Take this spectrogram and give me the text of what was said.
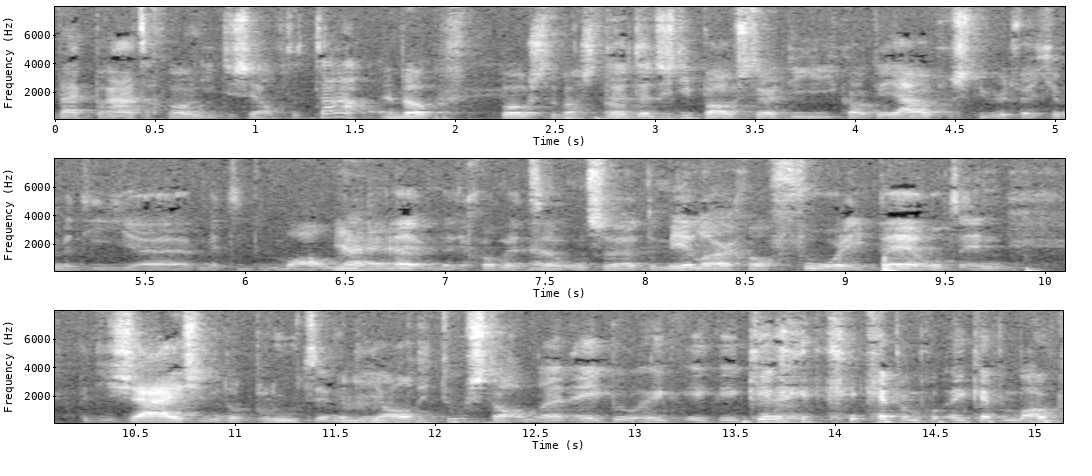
wij praten gewoon niet dezelfde taal. En welke poster was dat? Dat, dat is die poster die ik ook naar jou heb gestuurd, weet je, met die, eh, met die man, Ja, met, ja. die- met, gewoon met eh, onze de Miller, gewoon voor in beeld en met die zeis en met dat bloed en met die, Mhm. al die toestanden. En ik, ik, ik, ik, ik heb hem, ik heb hem ook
